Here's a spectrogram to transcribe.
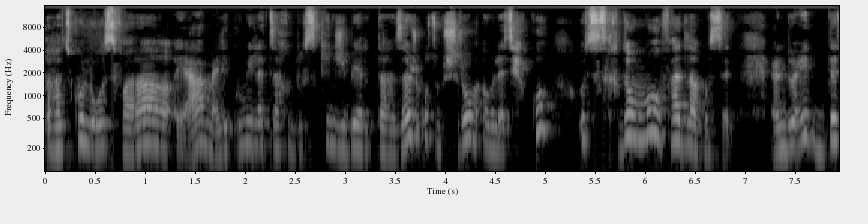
غتكون الوصفة رائعة. ما عليكم إلا تاخذوا سكينجبير طازج وتبشروه أو لا تحكوه وتستخدموه في هاد la recette عنده عدة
